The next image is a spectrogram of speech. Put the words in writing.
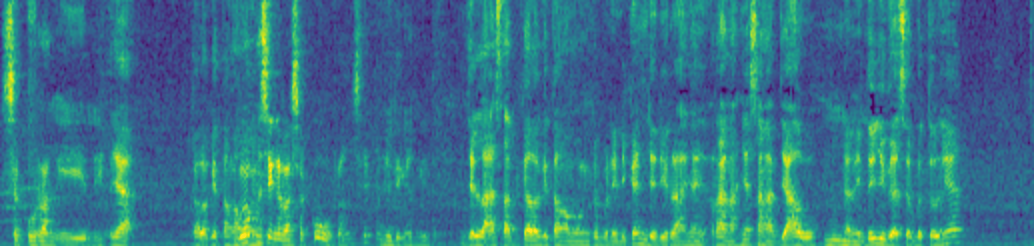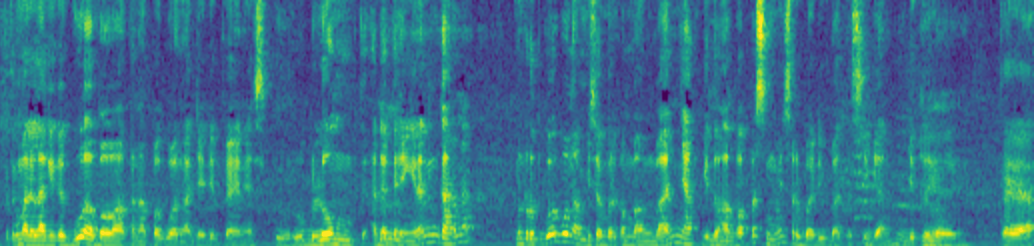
sekurang ini ya kalau kita gue ngomongin masih ngerasa kurang sih pendidikan kita jelas tapi kalau kita ngomongin ke pendidikan jadi ranahnya ranahnya sangat jauh Hmm. dan itu juga sebetulnya kembali lagi ke gua bahwa kenapa gua nggak jadi PNS guru belum ada Hmm. keinginan karena menurut gua gua nggak bisa berkembang banyak gitu Hmm. apa apa semuanya serba dibatasi kan gitu loh iya. kayak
